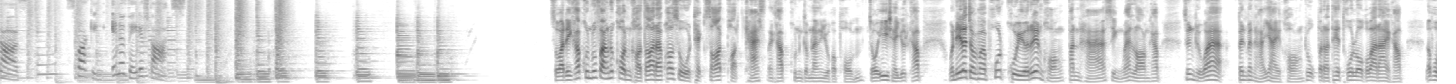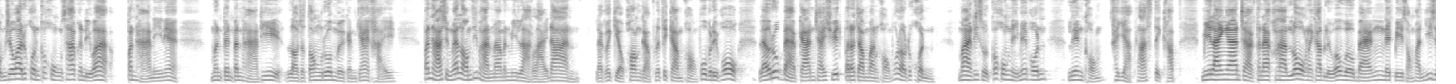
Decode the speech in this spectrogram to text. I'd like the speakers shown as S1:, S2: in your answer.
S1: Sauce sparking innovative thoughts
S2: สวัสดีครับ คุณผู้ฟังทุกคนขอต้อนรับเข้าสู่ Tech Sauce Podcast นะครับ คุณกำลังอยู่กับผมโจอี้ชัยยุทธครับ วันนี้เราจะมาพูดคุยเรื่องของปัญหาสิ่งแวดล้อมครับ ซึ่งถือว่าเป็นปัญหาใหญ่ของทุกประเทศทั่วโลกก็ว่าได้ครับ แล้วผมเชื่อว่าทุกคนก็คงทราบกันดีว่าปัญหานี้เนี่ยมันเป็นปัญหาที่เราจะต้องร่วมมือกันแก้ไข ปัญหาสิ่งแวดล้อมที่ผ่านมามันมีหลากหลายด้าน แล้วก็เกี่ยวข้องกับพฤติกรรมของผู้บริโภค แล้วรูปแบบการใช้ชีวิตประจำวันของพวกเราทุกคน มากที่สุดก็คงหนีไม่พ้นเรื่องของขยะพลาสติกครับ มีรายงานจากธนาคารโลกนะครับหรือว่า World Bank ในปี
